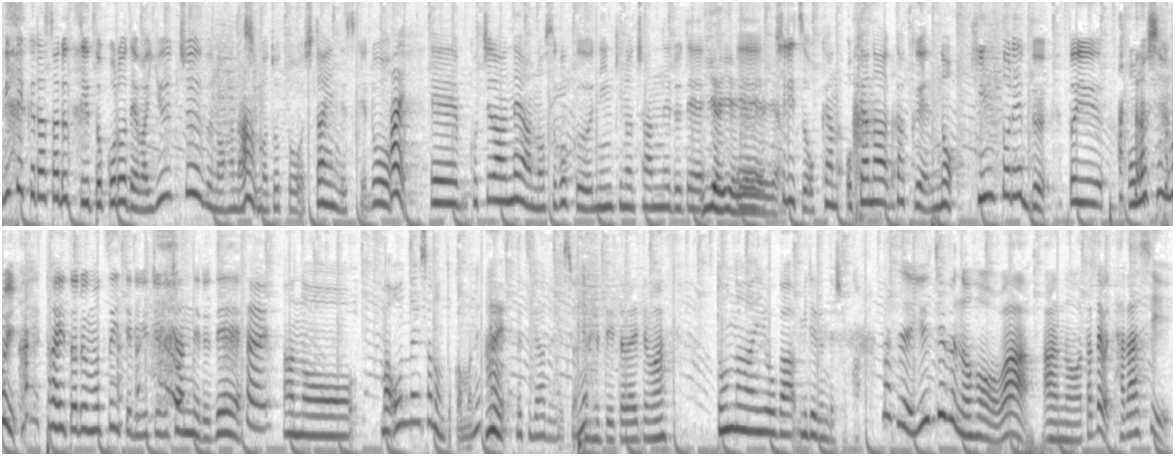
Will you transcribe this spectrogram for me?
見てくださるっていうところでは YouTube の話もちょっとしたいんですけど、はい。えーこちらはねあのすごく人気のチャンネルで私立オキャナオキャナ学園の筋トレ部という面白い タイトルもついてる YouTube チャンネルで、はい。あのーまあ、オンラインサロンとかもね、はい。別であるんですよね。させていただいてます。どんな内容が見れるんでしょうか？まず YouTube の方はあの例えば正しい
